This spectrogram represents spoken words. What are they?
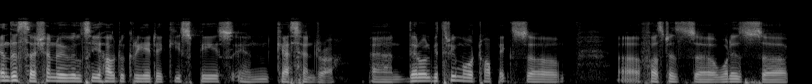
In this session, we will see how to create a key space in Cassandra. And there will be three more topics. Uh, uh, first is uh, what is uh,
